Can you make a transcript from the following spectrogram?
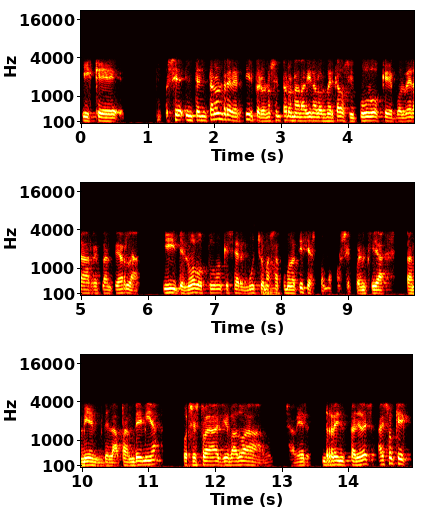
y que se intentaron revertir, pero no sentaron nada bien a los mercados y hubo que volver a replantearla y de nuevo tuvo que ser mucho más acomodaticias como consecuencia también de la pandemia, pues esto ha llevado a saber rentabilidades, a eso que,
